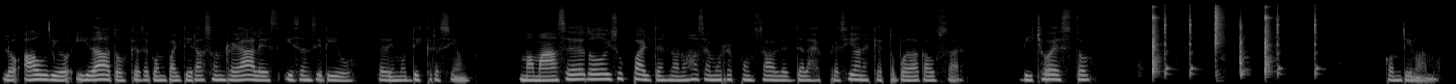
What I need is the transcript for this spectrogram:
Los audios y datos que se compartirán son reales y sensitivos. Pedimos discreción. Mamá hace de todo y sus partes no nos hacemos responsables de las expresiones que esto pueda causar. Dicho esto, continuemos.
